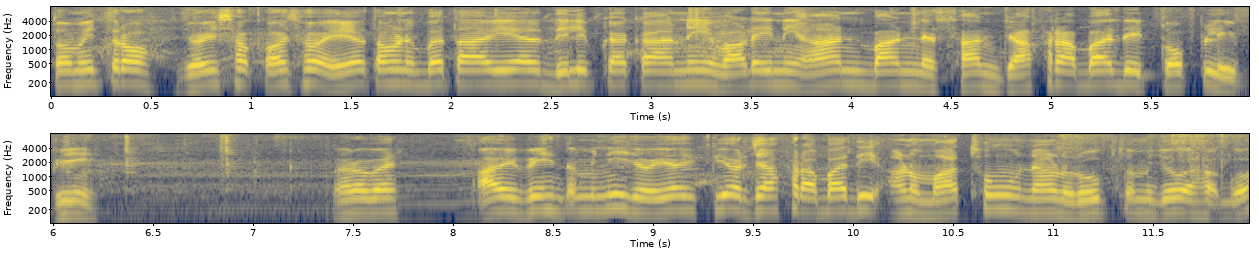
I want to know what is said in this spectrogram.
તો મિત્રો જોઈ શકો છો એ તમને બતાવીએ દિલીપ કાકાની વાડીની આન બાન ને શાન જાફરાબાદી ટોપલી ભી. બરોબર? આવી ભીં તમે નહીં જોઈએ પ્યોર જાફરાબાદી આનું માથું નાનું રૂપ તમે જોવા શકો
